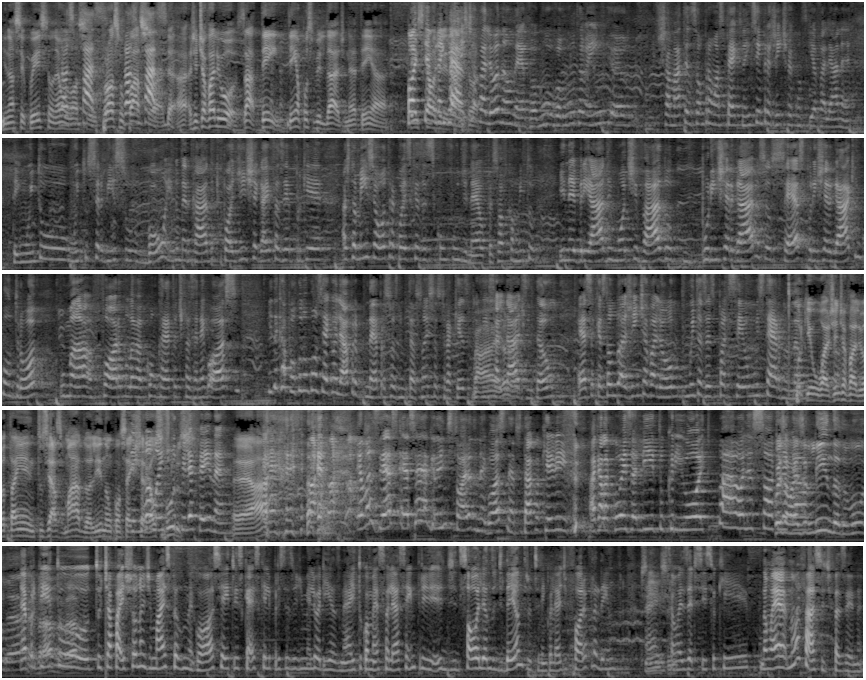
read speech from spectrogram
E na sequência, né, próximo o nosso passo. próximo, próximo passo, passo. A, a, gente avaliou, ah, tem, tem a possibilidade, né? Tem a Pode tem ser franqueado. A gente avaliou não, né? Vamos, vamos também uh, chamar atenção para um aspecto, nem sempre a gente vai conseguir avaliar, né? Tem muito, muito serviço bom aí no mercado que pode chegar e fazer, porque acho também isso é outra coisa que às vezes se confunde, né? O pessoal fica muito inebriado e motivado por enxergar o seu sucesso, por enxergar que encontrou uma fórmula concreta de fazer negócio e daqui a pouco não consegue olhar para né, suas limitações, suas fraquezas, Ah, potencialidades. é então, essa questão do agente avaliou muitas vezes pode ser um externo, não. Porque o agente avaliou, tá entusiasmado ali, não consegue Tem enxergar os mãe que o furos. filho é feio, né? É, ah, É, é, mas essa, essa é a grande história do negócio, né? Tu tá com aquele, aquela coisa ali, tu criou e tu, ah, olha só que coisa legal. mais linda do mundo. É, É porque bravo, tu, bravo. tu te apaixona demais pelo negócio e aí tu esquece que ele precisa de melhorias, né? Aí tu começa a olhar sempre de- só olhando de dentro, tu tem que olhar de fora para dentro. Sim, né? sim. Isso é um exercício que não é, não é fácil de fazer, né?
